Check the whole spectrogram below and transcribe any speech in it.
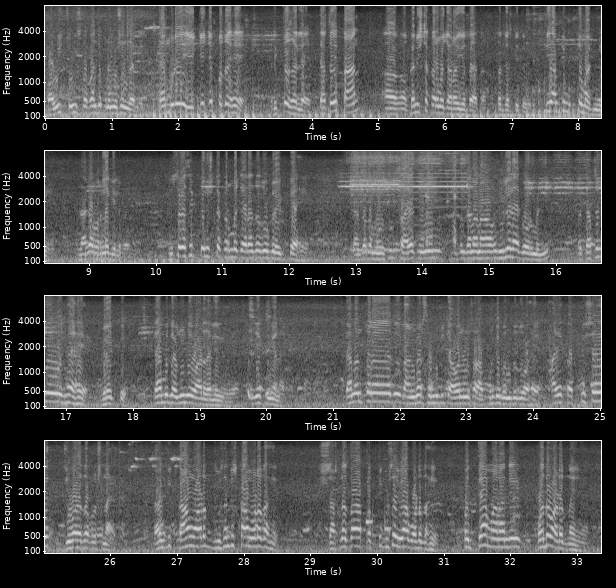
बावीस चोवीस लोकांचे प्रमोशन झाले. त्यामुळे एक जे पदं हे रिक्त झाले आहेत त्याचाही ताण कनिष्ठ कर्मचाऱ्यांना येत आहे आता सद्यस्थितीमध्ये. ती आमची मुख्य मागणी आहे. जागा भरल्या गेली पाहिजे. दुसरं असे कनिष्ठ कर्मचाऱ्यांचा जो ग्रेड पे आहे त्यांचा तर महसूल सहाय्यक म्हणून आपण त्यांना नाव दिलेलं आहे गव्हर्नमेंटनी तर त्याचा जो हे आहे ग्रेड पे त्यामध्ये अजून काही वाढ झालेली नाही आहे एक मेन आहे. त्यानंतर जे कामगार समितीच्या अहवालानुसार आकृती बंद जो आहे हा एक अतिशय जिवाळाचा प्रश्न आहे. कारण की काम वाढत दिवसांदिवस काम वाढत आहे. शासनाचा प्रत्येक विषय व्याप वाढत आहे. पण त्या मानाने पदं वाढत नाही आहे.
